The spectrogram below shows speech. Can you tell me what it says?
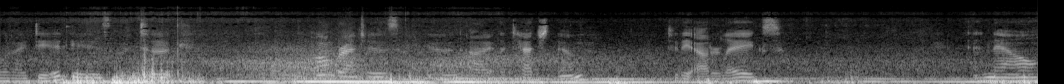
what I did is I took palm branches and I attached them to the outer legs. And now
